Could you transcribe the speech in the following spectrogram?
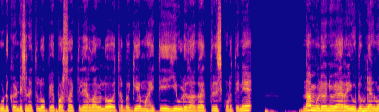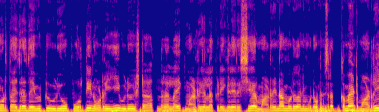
ಗುಡ್ ಕಂಡೀಷನ್ ಐತಿಲ್ಲೋ ಪೇಪರ್ಸ ಕ್ಲಿಯರ್ ಅದಾವಿಲ್ಲೋ, ಇದ್ರ ಬಗ್ಗೆ ಮಾಹಿತಿ ಈ ವಿಡಿಯೋದಾಗ ತಿಳಿಸ್ಕೊಡ್ತೀನಿ. ನಮ್ಮ ವಿಡಿಯೋ ನೀವು ಯಾರು ಯೂಟ್ಯೂಬ್ನ್ಯಾಗ ನೋಡ್ತಾ ಇದ್ರೆ ದಯವಿಟ್ಟು ವಿಡಿಯೋ ಪೂರ್ತಿ ನೋಡಿರಿ. ಈ ವಿಡಿಯೋ ಇಷ್ಟ ಆತಂದ್ರೆ ಲೈಕ್ ಮಾಡಿರಿ, ಎಲ್ಲ ಕಡೆ ಗೆಳೆಯರಿಗೆ ಶೇರ್ ಮಾಡಿರಿ. ನಮ್ಮ ವಿಡಿಯೋ ನಿಮ್ಗೆ ಡೌಟ್ ಅನ್ಸಿದ್ರೆ ಕಮೆಂಟ್ ಮಾಡಿರಿ.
